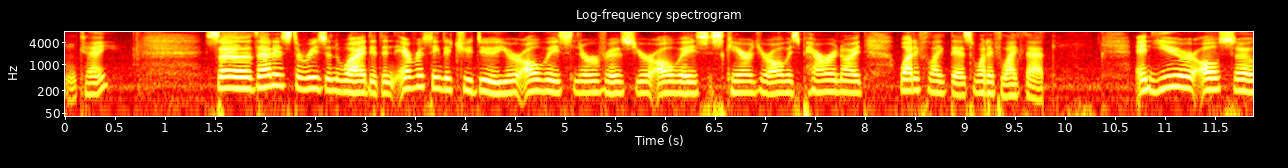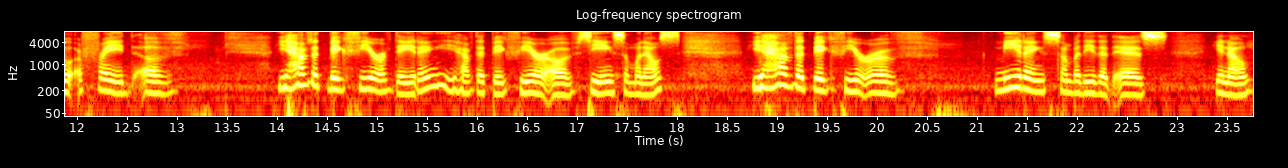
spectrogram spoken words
Okay? So that is the reason why that in everything that you do, you're always nervous, you're always scared, you're always paranoid. What if like this? What if like that? And you're also afraid of you have that big fear of dating, you have that big fear of seeing someone else. You have that big fear of meeting somebody that is, you know,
